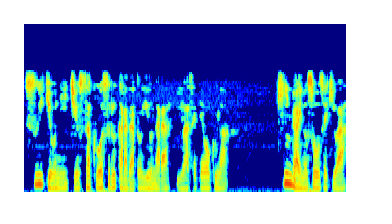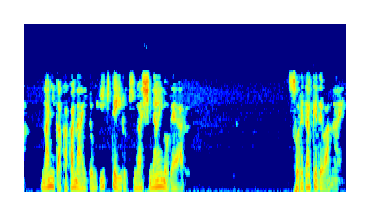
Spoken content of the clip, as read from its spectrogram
水教に十作をするからだというなら言わせておくが、近来の漱石は何か書かないと生きている気がしないのである。それだけではない。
